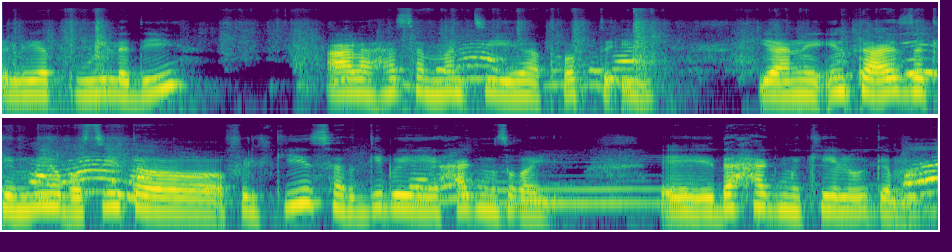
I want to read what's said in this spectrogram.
اللي هي الطويلة دي على حسب ما أنتي هتحطي إيه. يعني أنت عايزة كمية بسيطة في الكيس هتجيبي حجم صغير. إيه ده حجم كيلو يا جماعة.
